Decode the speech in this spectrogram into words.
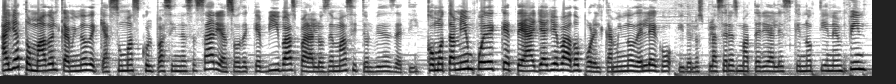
haya tomado el camino de que asumas culpas innecesarias o de que vivas para los demás y te olvides de ti, como también puede que te haya llevado por el camino del ego y de los placeres materiales que no tienen fin,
